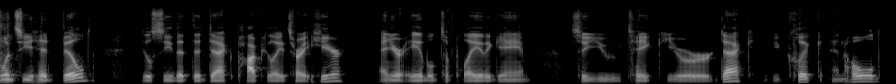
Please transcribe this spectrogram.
Once you hit build, you'll see that the deck populates right here and you're able to play the game. So you take your deck, you click and hold,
